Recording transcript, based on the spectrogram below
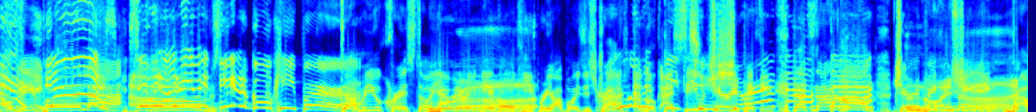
Omzi Poo, la See, we don't even need a goalkeeper. W Crystal, yeah, we don't even need a goalkeeper. Y'all boys is trash. And look, I see you cherry picking. That's not allowed. Cherry picking I'm cheating,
